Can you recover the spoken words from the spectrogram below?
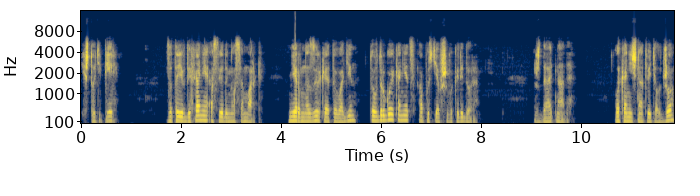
«И что теперь?» Затаив дыхание, осведомился Марк, нервно зыркая то в один, то в другой конец опустевшего коридора. «Ждать надо», – лаконично ответил Джо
